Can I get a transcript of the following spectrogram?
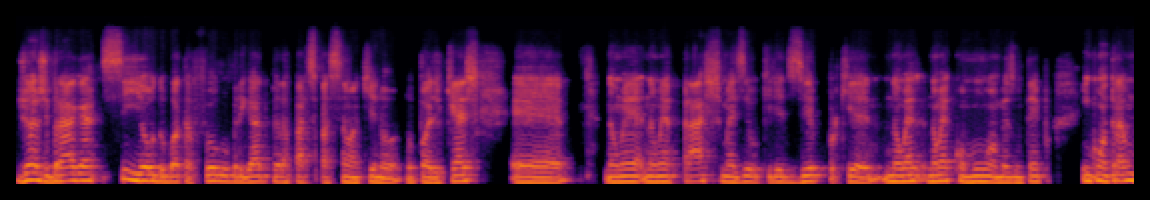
Jorge Braga, CEO do Botafogo, obrigado pela participação aqui no, no podcast. É, não, é, não é praxe, mas eu queria dizer, porque não é, não é comum ao mesmo tempo, encontrar um,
